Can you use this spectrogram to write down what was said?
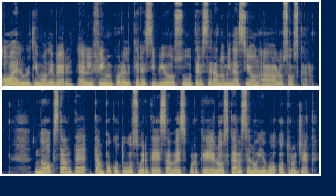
o El último deber, el film por el que recibió su tercera nominación a los Oscar. No obstante, tampoco tuvo suerte esa vez porque el Oscar se lo llevó otro Jack.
